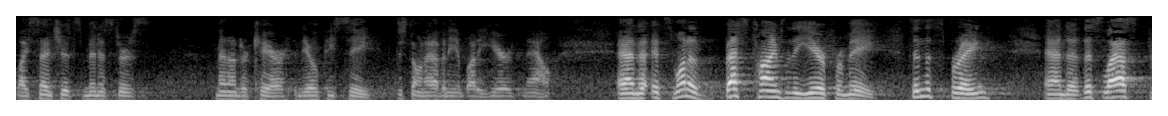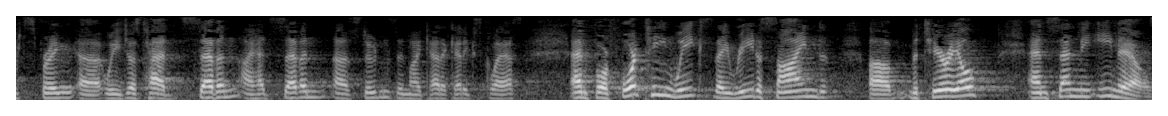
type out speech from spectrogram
licentiates, ministers, men under care in the OPC. Just don't have anybody here now. And uh, it's one of the best times of the year for me. It's in the spring. And uh, this last spring, uh, we just had seven. I had seven uh, students in my catechetics class. And for 14 weeks, they read assigned uh, material and send me emails,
